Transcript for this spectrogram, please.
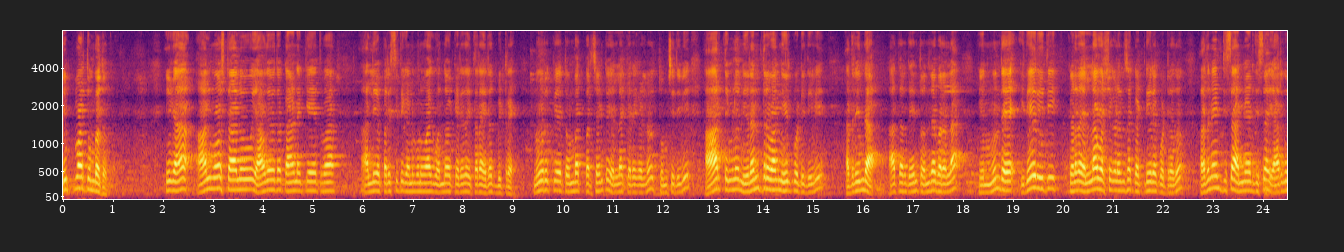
ಲಿಫ್ಟ್ ಮಾಡಿ ತುಂಬೋದು. ಈಗ ಆಲ್ಮೋಸ್ಟ್ ಆಲು ಯಾವುದೇ ಯಾವುದೋ ಕಾರಣಕ್ಕೆ ಅಥವಾ ಅಲ್ಲಿಯ ಪರಿಸ್ಥಿತಿಗೆ ಅನುಗುಣವಾಗಿ ಒಂದೋ ಕೆರೆದ ಈ ಥರ ಇರೋದು ಬಿಟ್ಟರೆ ನೂರಕ್ಕೆ ತೊಂಬತ್ತು ಪರ್ಸೆಂಟ್ ಎಲ್ಲ ಕೆರೆಗಳನ್ನು ತುಂಬಿಸಿದ್ದೀವಿ ಆರು ತಿಂಗಳು ನಿರಂತರವಾಗಿ ನೀರು ಕೊಟ್ಟಿದ್ದೀವಿ ಅದರಿಂದ ಆ ಥರದ್ದೇನು ತೊಂದರೆ ಬರಲ್ಲ. ಇನ್ನು ಮುಂದೆ ಇದೇ ರೀತಿ ಕಳೆದ ಎಲ್ಲ ವರ್ಷಗಳನ್ನು ಸಹ ಕಟ್ಟು ನೀರೇ ಕೊಟ್ಟಿರೋದು. ಹದಿನೆಂಟು ದಿವಸ ಹನ್ನೆರಡು ದಿವಸ ಯಾರಿಗೂ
